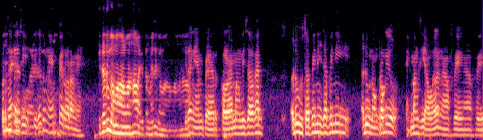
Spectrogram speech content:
percaya Ngemper, sih? oh, Kita tuh ngemper orangnya. kita tuh nggak mahal-mahal, kita mainnya nggak mahal-mahal. Kita ngemper. Kalau emang misalkan, aduh capek nih, capek nih. Aduh nongkrong yuk. Emang sih awalnya ngafe, ngafe.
